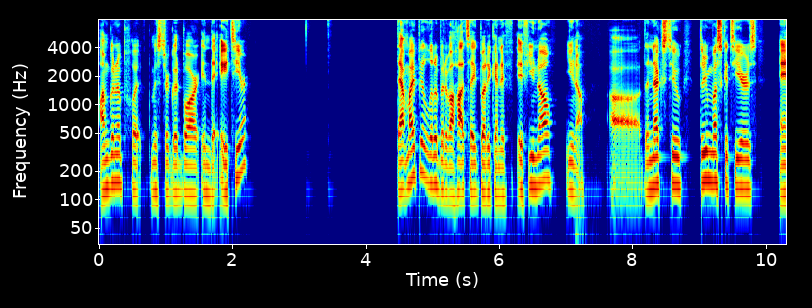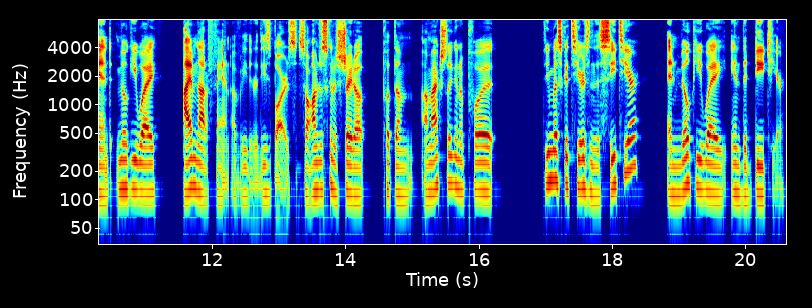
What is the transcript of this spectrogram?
I'm gonna put Mr. Goodbar in the A tier. That might be a little bit of a hot take, but again, if if you know, you know. Uh, the next two, Three Musketeers and Milky Way. I'm not a fan of either of these bars, so I'm just gonna straight up put them. I'm actually gonna put Three Musketeers in the C tier and Milky Way in the D tier.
